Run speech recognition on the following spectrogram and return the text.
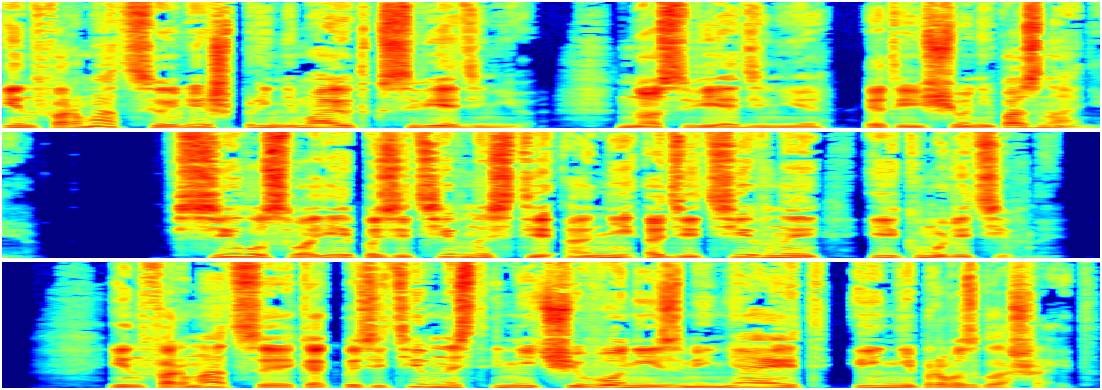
Информацию лишь принимают к сведению, но сведения — это еще не познание. В силу своей позитивности они аддитивны и кумулятивны. Информация, как позитивность, ничего не изменяет и не провозглашает.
